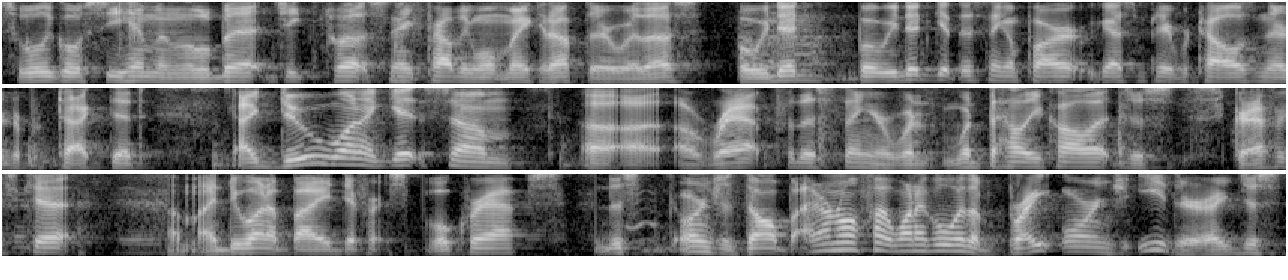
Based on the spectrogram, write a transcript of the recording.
So we'll go see him in a little bit. Jake the Toilet Snake probably won't make it up there with us. But we did but we did get this thing apart. We got some paper towels in there to protect it. I do want to get some uh, a wrap for this thing or what what the hell you call it? Just graphics kit. Um, I do want to buy different spoke wraps. This orange is dull, but I don't know if I want to go with a bright orange either. I just,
